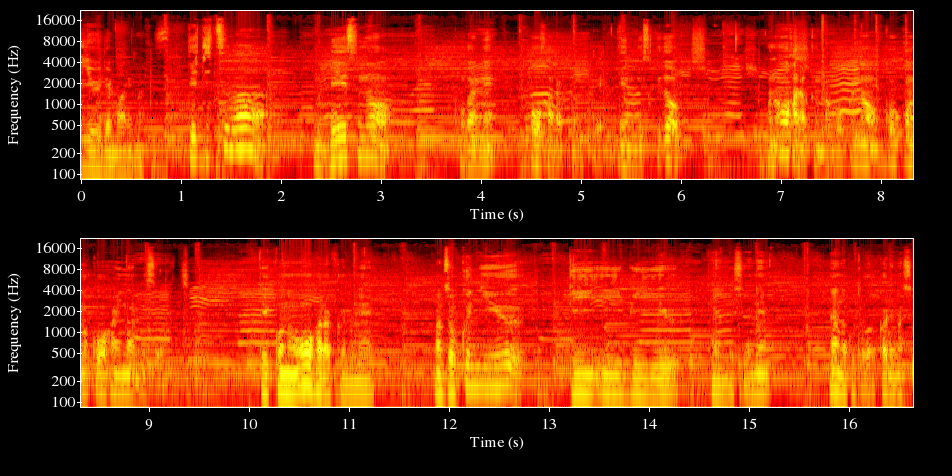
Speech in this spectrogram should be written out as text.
理由でもあります。で、実は、ベースの子がね、大原くんって言うんですけど、この大原くんが僕の高校の後輩なんですよ。で、この大原くんね、まあ、俗に言う DEBU なんですよね。何のことかわかります？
